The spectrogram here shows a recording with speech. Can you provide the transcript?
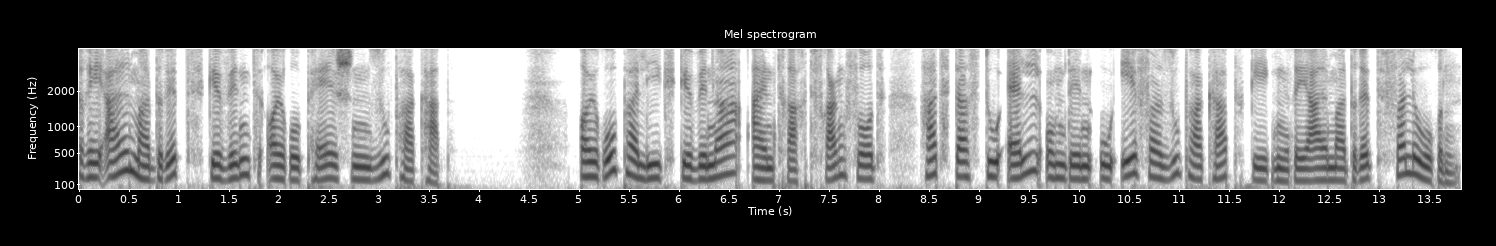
Real Madrid gewinnt europäischen Supercup. Europa League-Gewinner Eintracht Frankfurt hat das Duell um den UEFA Supercup gegen Real Madrid verloren.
